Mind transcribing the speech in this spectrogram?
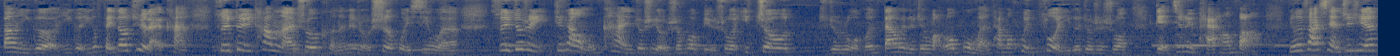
当一个一个一个肥皂剧来看。所以对于他们来说，可能那种社会新闻，所以就是经常我们看，就是有时候，比如说一周。就是我们单位的这个网络部门，他们会做一个，就是说点击率排行榜。你会发现，这些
